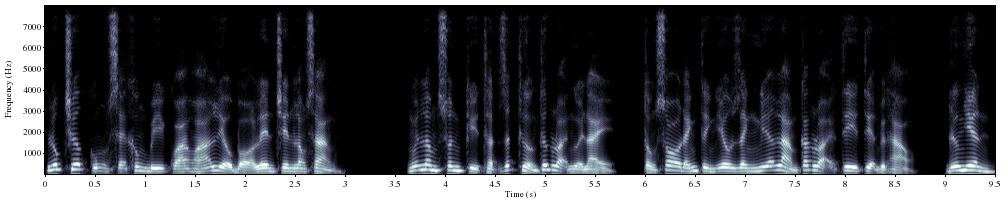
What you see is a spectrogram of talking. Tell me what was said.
lúc trước cũng sẽ không bi quá hóa liều bò lên trên long sàng. Nguyễn Lâm Xuân kỳ thật rất thưởng thức loại người này, tổng so đánh tình yêu danh nghĩa làm các loại ti tiện việc hảo, đương nhiên,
